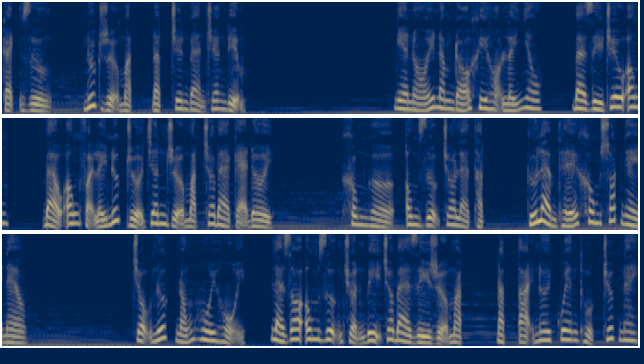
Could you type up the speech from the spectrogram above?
cạnh giường, nước rửa mặt đặt trên bàn trang điểm. Nghe nói năm đó khi họ lấy nhau, bà dì trêu ông, bảo ông phải lấy nước rửa chân rửa mặt cho bà cả đời. Không ngờ ông dượng cho là thật, cứ làm thế không sót ngày nào. Chậu nước nóng hôi hổi, là do ông Dượng chuẩn bị cho bà dì rửa mặt, đặt tại nơi quen thuộc trước nay.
